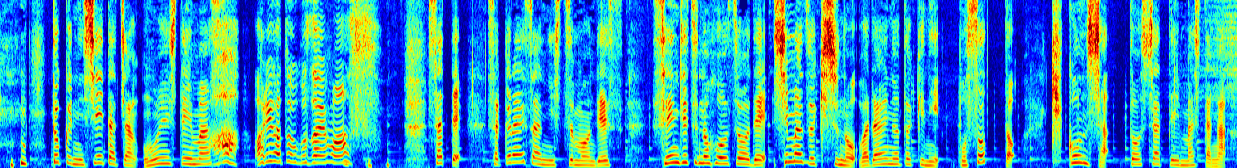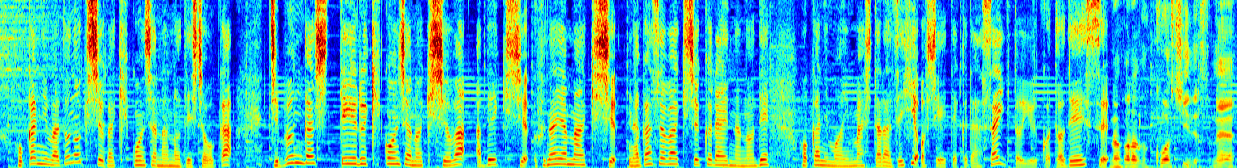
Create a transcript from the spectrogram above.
特にシータちゃん応援しています。あ、ありがとうございます。さて桜井さんに質問です。先日の放送で島津騎手の話題の時にポソッと既婚者とおっしゃっていましたが他にはどの騎手が既婚者なのでしょうか？自分が知っている既婚者の騎手は阿部騎手船山騎手長澤騎手くらいなので他にもいましたらぜひ教えてくださいということです。なかなか詳しいですね。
